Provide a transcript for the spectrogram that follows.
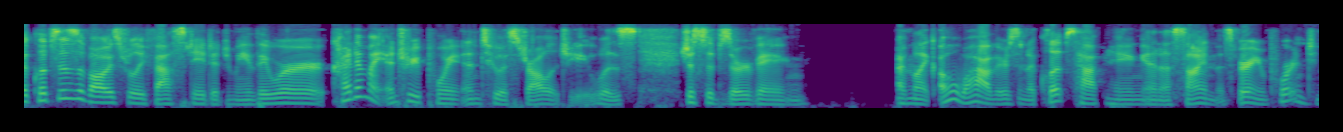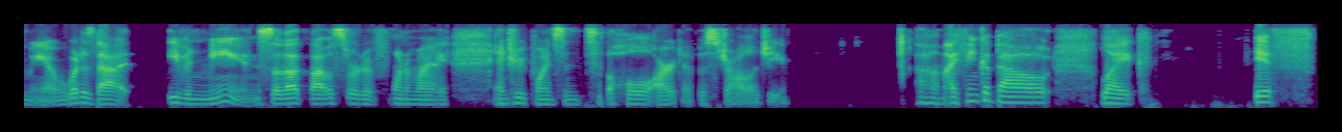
eclipses have always really fascinated me. They were kind of my entry point into astrology. Was just observing. I'm like, oh wow, there's an eclipse happening in a sign that's very important to me. What does that even mean? So that that was sort of one of my entry points into the whole art of astrology. Um, I think about like if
